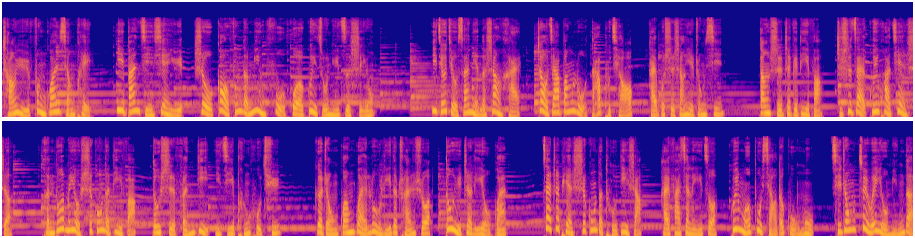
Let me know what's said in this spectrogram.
常与凤冠相配，一般仅限于受诰封的命妇或贵族女子使用。一九九三年的上海赵家浜路打浦桥还不是商业中心。当时这个地方只是在规划建设，很多没有施工的地方都是坟地以及棚户区，各种光怪陆离的传说都与这里有关。在这片施工的土地上，还发现了一座规模不小的古墓，其中最为有名的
